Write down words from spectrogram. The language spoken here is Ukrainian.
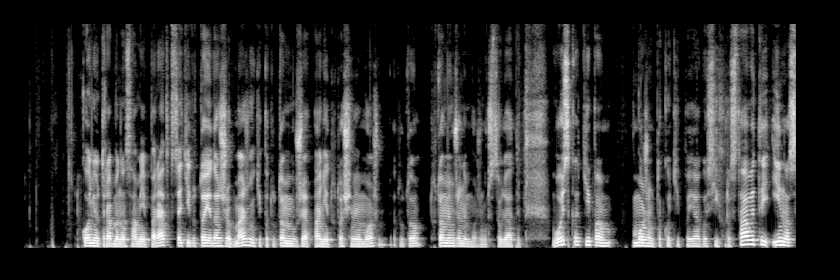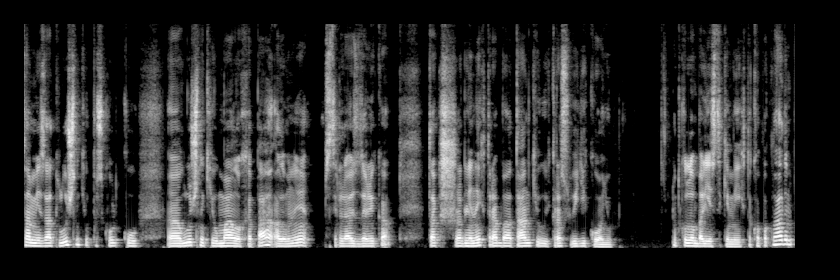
Коню треба на самий перед. Кстати, тут є навіть обмеження, типу тут ми вже. А, ні, тут ще ми можемо. Тут, тут ми вже не можемо розставляти. Войска, типу, можемо тако, типу, якось їх розставити. І на самий зад лучників, оскільки е, лучників мало ХП, але вони стріляють здалека. Так що для них треба танків якраз у віді коню. От коли балістики ми їх тако покладемо.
